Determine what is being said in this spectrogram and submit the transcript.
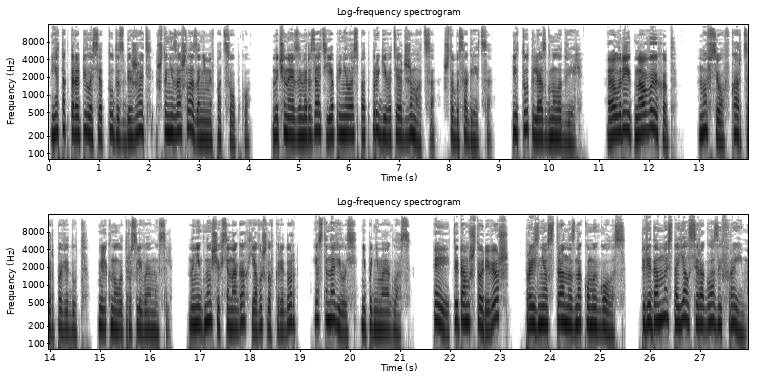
Я так торопилась оттуда сбежать, что не зашла за ними в подсобку. Начиная замерзать, я принялась подпрыгивать и отжиматься, чтобы согреться. И тут лязгнула дверь. «Элрит, на выход!» «Ну все, в карцер поведут», мелькнула трусливая мысль. На негнущихся ногах я вышла в коридор и остановилась, не поднимая глаз. «Эй, ты там что, ревешь? произнес странно знакомый голос. Передо мной стоял сероглазый Фрейм.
